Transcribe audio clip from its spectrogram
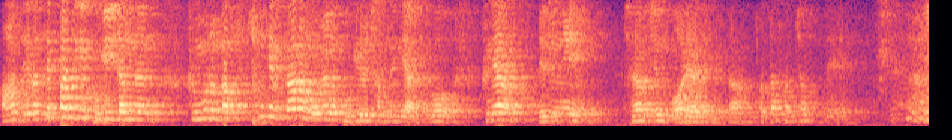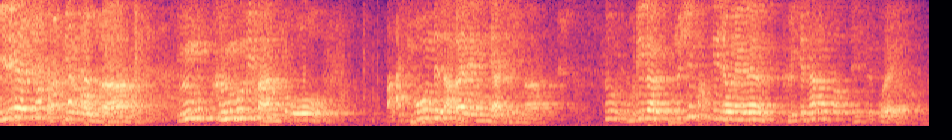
아, 내가 쇠빠지게 고기 잡는 그물을 막 수천 개를 깔아놓으면 고기를 잡는 게 아니고 그냥 예수님 제가 지금 뭘 해야 됩니까? 걷다 던져. 네. 이래야 좀 잡히는 거구나. 음, 그물이 많고, 막 좋은 데 나가야 되는 게 아니구나. 그 우리가 부르심 받기 전에는 그렇게 살아서 됐을 거예요.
